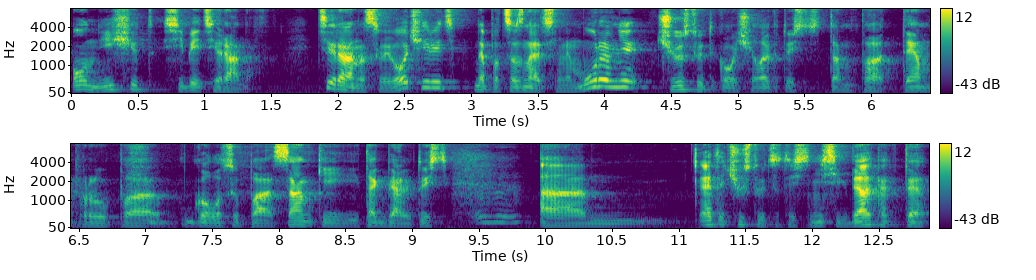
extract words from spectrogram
он ищет себе тиранов. Тиран, в свою очередь, на подсознательном уровне чувствует такого человека, то есть там по темпру, по голосу, по осанке и так далее. То есть угу. а, это чувствуется, то есть не всегда как-то...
